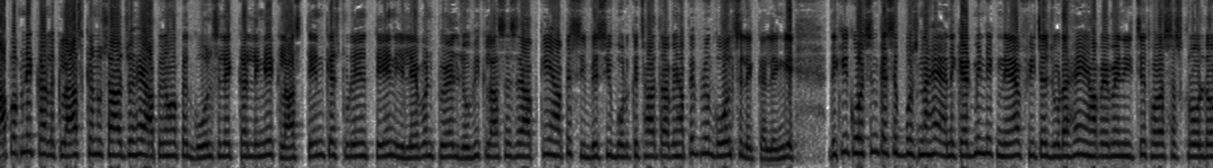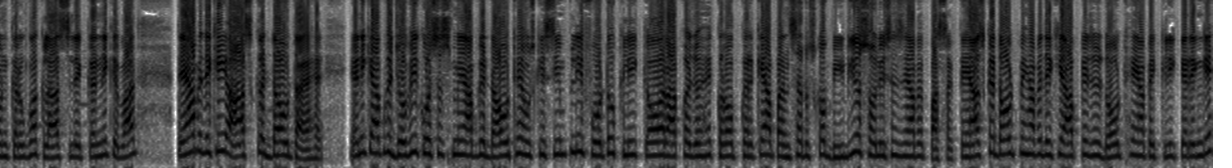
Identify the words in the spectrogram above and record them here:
आप अपने क्लास के अनुसार जो है आप यहाँ पे गोल सेलेक्ट कर लेंगे क्लास टेन के स्टूडेंट टेन इलेवन ट्वेल्व जो भी क्लासेस है आपके यहाँ पे सीबीएसई बोर्ड के छात्र आप यहाँ पे अपने गोल सेलेक्ट कर लेंगे देखिए क्वेश्चन कैसे पूछना है अन ने एक नया फीचर जुड़ा है यहाँ पे मैं नीचे थोड़ा सा स्क्रॉल डाउन करूँगा क्लास सेलेक्ट करने के बाद तो यहाँ पे देखिए आस्क डाउट आया है यानी कि आपके जो भी क्वेश्चन में आपके डाउट है उसकी सिंपली फ़ोटो क्लिक और आपका जो है क्रॉप करके आप आंसर उसको वीडियो सोल्यूशन यहाँ पे पा सकते हैं आज के डाउट पे यहाँ पे देखिए आपके जो डाउट है यहाँ पे क्लिक करेंगे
